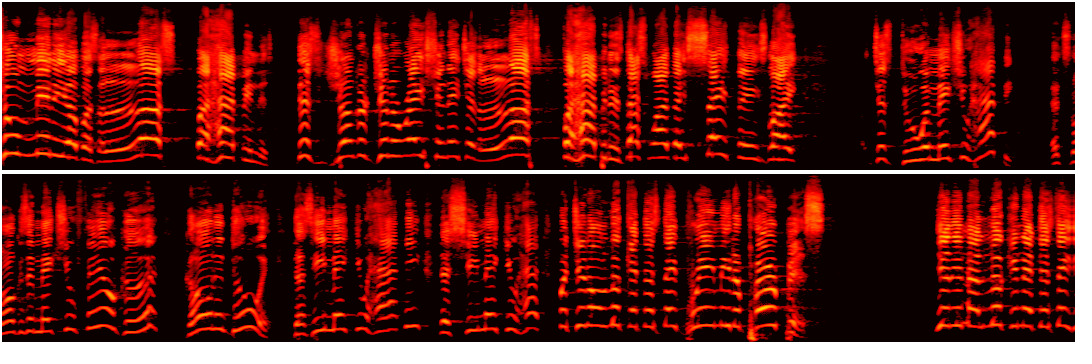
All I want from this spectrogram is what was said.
Too many of us lust for happiness. This younger generation, they just lust for happiness. That's why they say things like, just do what makes you happy. As long as it makes you feel good, go on and do it. Does he make you happy? Does she make you happy? But you don't look at this, they bring me to purpose. You're not looking at this. They,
